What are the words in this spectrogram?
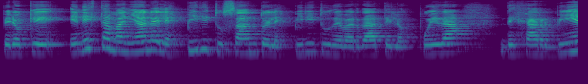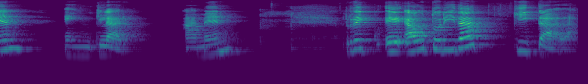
pero que en esta mañana el Espíritu Santo, el Espíritu de verdad te los pueda dejar bien en claro. Amén. Eh, autoridad quitada.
